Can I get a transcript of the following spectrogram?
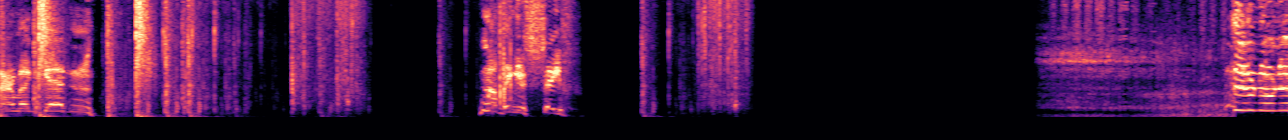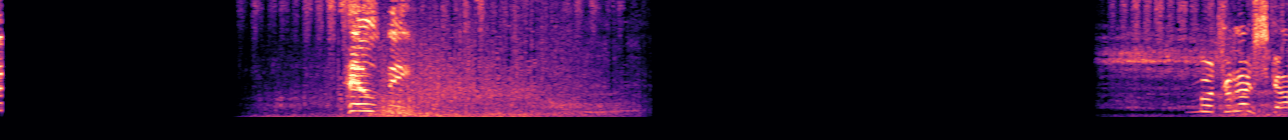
Armageddon! Nothing is safe! No, no, no! Help me! Matryoshka!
